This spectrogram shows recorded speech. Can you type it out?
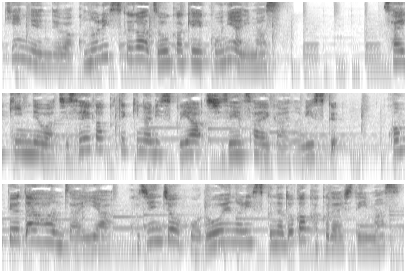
近年ではこのリスクが増加傾向にあります。最近では地政学的なリスクや自然災害のリスクコンピューター犯罪や個人情報漏洩のリスクなどが拡大しています。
